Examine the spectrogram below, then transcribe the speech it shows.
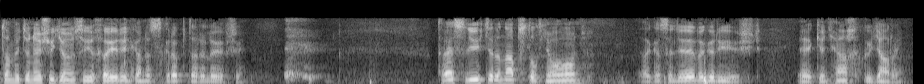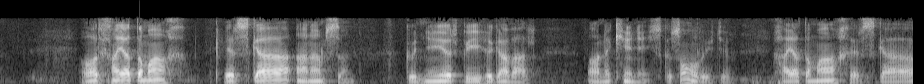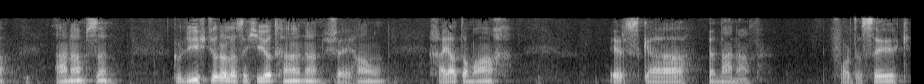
Met een esje jonsi geurin gan a script ar a löfse. Tres lychter an abstal jón, agus a löwe gerüst, ek yn hach gu jarin. Or chayat amach, er ska an amsan, gu nir bihe gafal, an y son rwytio. Chayat amach, er ska an amsan, go líchtúr las a chiad chanan sé hán amach er ska an anam for the sake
